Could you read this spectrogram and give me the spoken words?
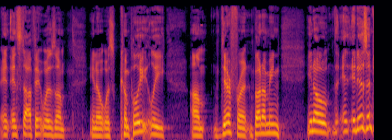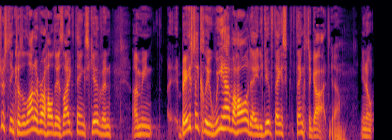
and, and, stuff. It was, um, you know, it was completely um, different. But I mean, you know, it, it is interesting because a lot of our holidays, like Thanksgiving, I mean, basically we have a holiday to give thanks thanks to God. Yeah. You know,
